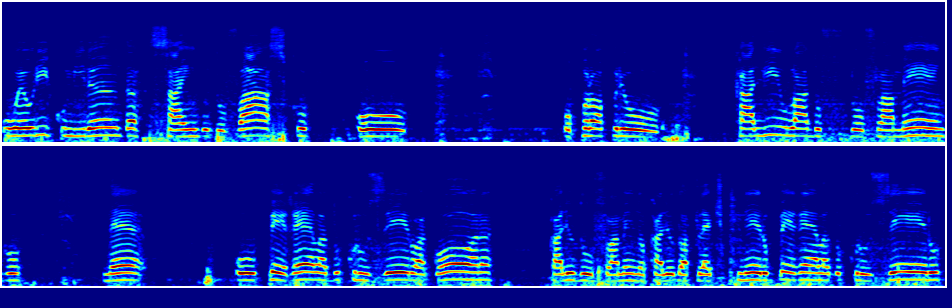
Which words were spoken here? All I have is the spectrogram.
o Eurico Miranda saindo do Vasco, o, o próprio Calil lá do, do Flamengo, né? O Perela do Cruzeiro agora, Calil do Flamengo, não, Calil do Atlético Mineiro, o Perela do Cruzeiro,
